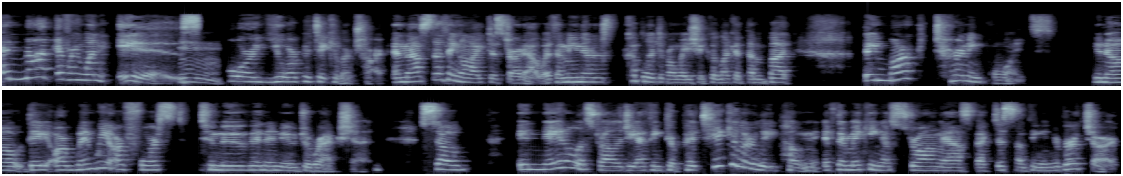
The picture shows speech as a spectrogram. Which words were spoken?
And not everyone is mm. for your particular chart. And that's the thing I like to start out with. I mean, there's a couple of different ways you can look at them, but they mark turning points. You know, they are when we are forced to move in a new direction. So in natal astrology, I think they're particularly potent if they're making a strong aspect to something in your birth chart.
